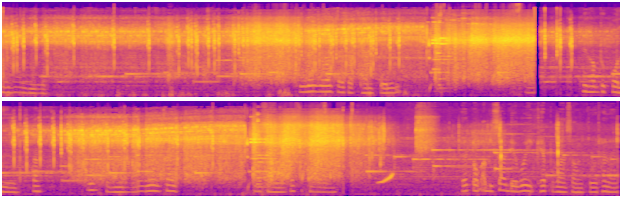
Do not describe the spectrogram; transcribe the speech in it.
ค่อนข้างดีเลยเรียกว่าใช้กับแคมเปญนี่ครับทุกคนนะนี่ผมเริ่มใกล้ใกล้ฝั่แล้วก็สกายแล้วตกอบิซ่าเดวอีกแค่ประมาณสองตัวเท่านั้น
